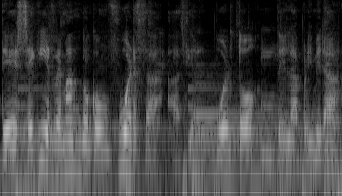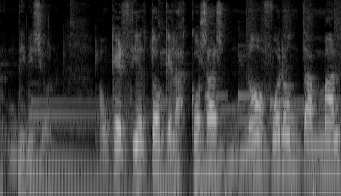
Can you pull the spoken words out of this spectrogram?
de seguir remando con fuerza hacia el puerto de la primera división. Aunque es cierto que las cosas no fueron tan mal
